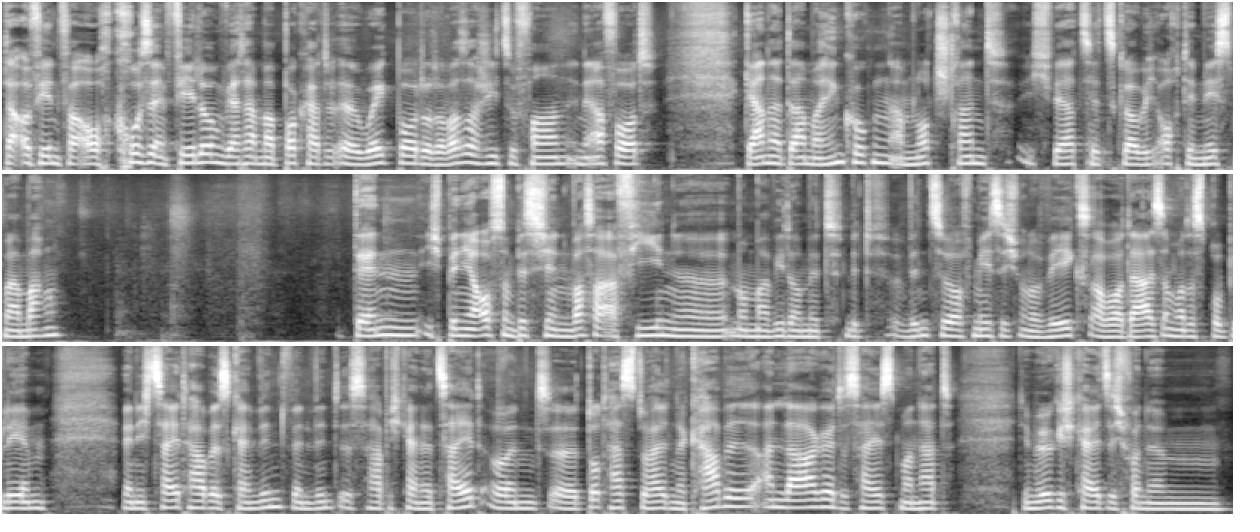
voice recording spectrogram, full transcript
Da auf jeden Fall auch große Empfehlung. Wer da mal Bock hat, äh, Wakeboard oder Wasserski zu fahren in Erfurt, gerne da mal hingucken am Nordstrand. Ich werde es jetzt, glaube ich, auch demnächst mal machen. Denn ich bin ja auch so ein bisschen wasseraffin, äh, immer mal wieder mit, mit Windsurf-mäßig unterwegs, aber da ist immer das Problem, wenn ich Zeit habe, ist kein Wind, wenn Wind ist, habe ich keine Zeit und äh, dort hast du halt eine Kabelanlage, das heißt, man hat die Möglichkeit, sich von einem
